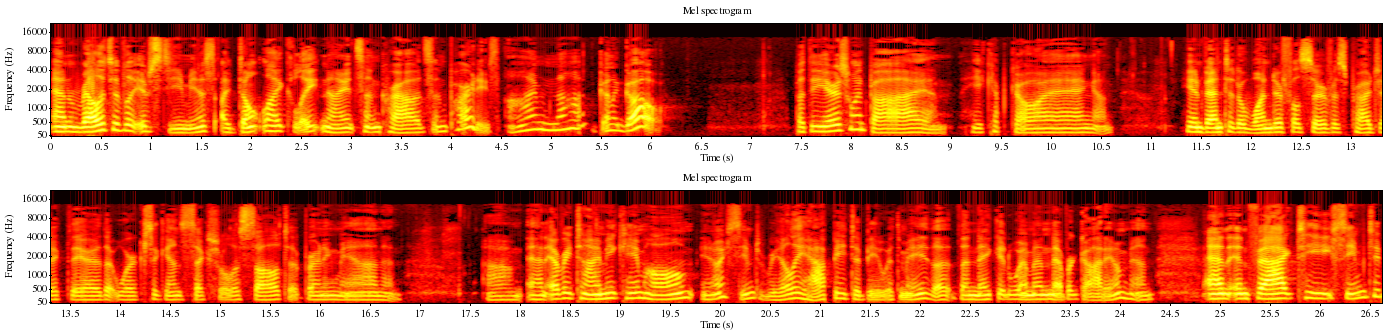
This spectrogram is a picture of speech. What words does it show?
and relatively abstemious. I don't like late nights and crowds and parties. I'm not going to go. But the years went by and he kept going and he invented a wonderful service project there that works against sexual assault at Burning Man and um, and every time he came home, you know, he seemed really happy to be with me. The the naked women never got him, and and in fact, he seemed to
